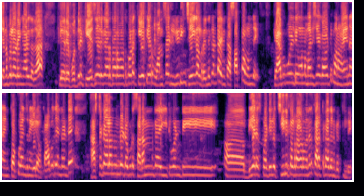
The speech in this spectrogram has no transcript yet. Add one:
చిన్నపిల్లడేం కాదు కదా. రేపొద్దున రేపు పొద్దున కేసీఆర్ గారి తర్వాత కూడా కేటీఆర్ వన్ సైడ్ లీడింగ్ చేయగలరు. ఎందుకంటే ఆయనకి ఆ సత్తా ఉంది. క్యాపబిలిటీ ఉన్న మనిషే కాబట్టి మనం ఆయన ఆయన తక్కువ అంచనా వేయలేం. కాకపోతే ఏంటంటే కష్టకాలంలో ఉండేటప్పుడు సడన్గా ఇటువంటి బీఆర్ఎస్ పార్టీలో చీలికలు రావడం అనేది కరెక్ట్ కాదనిపిస్తుంది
